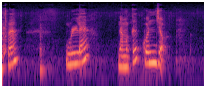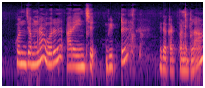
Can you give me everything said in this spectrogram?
இப்போ உள்ள நமக்கு கொஞ்சம் கொஞ்சம்னா ஒரு அரை இன்ச்சு விட்டு இதை கட் பண்ணிக்கலாம்.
